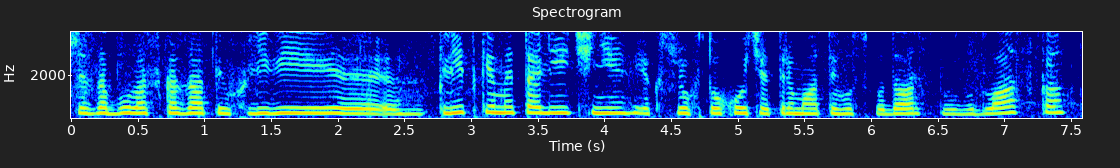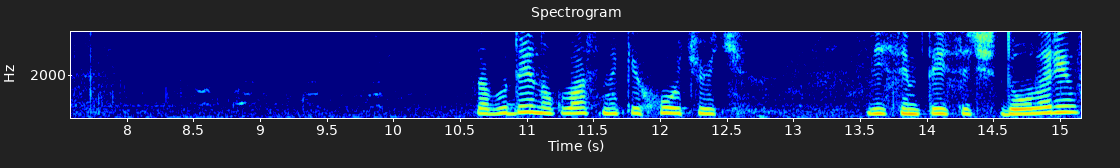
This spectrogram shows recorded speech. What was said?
Ще забула сказати, в хліві е, клітки металічні. Якщо хто хоче тримати господарство, будь ласка. За будинок власники хочуть 8 тисяч доларів.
